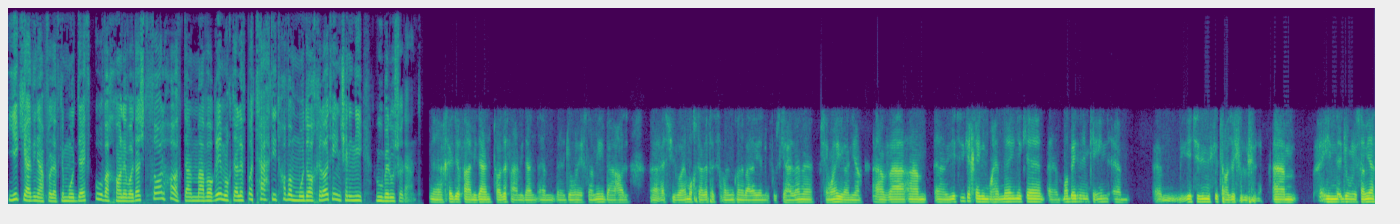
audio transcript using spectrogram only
یکی از این افراد است که مدعی او و خانوادهش سالهاست در مواقع مختلف با تهدیدها و مداخله مشکلات این چنینی روبرو شدند. خیلی فهمیدن تازه فهمیدن جمهوری اسلامی به حال از شیوه مختلف استفاده می‌کنه برای نفوذ کردن شما ایرانیا. و یه چیزی که خیلی مهمه اینه که ما بدونیم که این یه چیزی نیست که تازه شروع شده. این جمهوری اسلامی از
